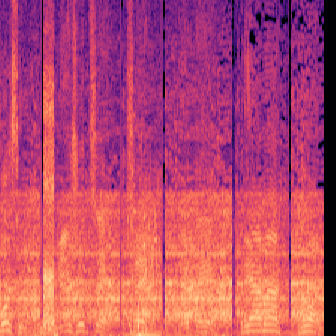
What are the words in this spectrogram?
Восемь. Вижу цель. Цель. Это Прямо. Ноль.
